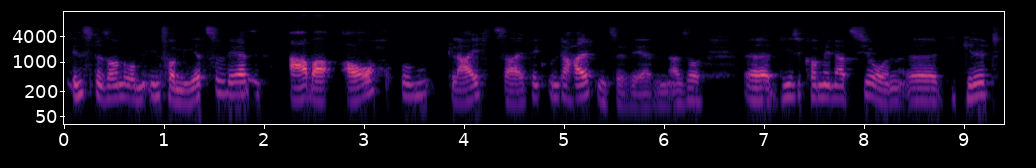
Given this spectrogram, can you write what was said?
insbesondere um informiert zu werden, aber auch um gleichzeitig unterhalten zu werden. Also äh, diese Kombination, äh, die gilt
